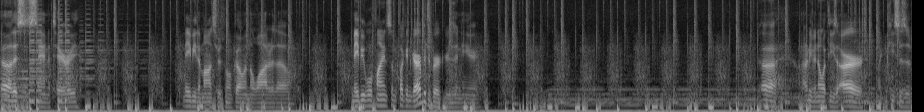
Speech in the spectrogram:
Oh, this is sanitary. Maybe the monsters won't go in the water though. Maybe we'll find some fucking garbage burgers in here. Uh, don't even know what these are. Like pieces of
